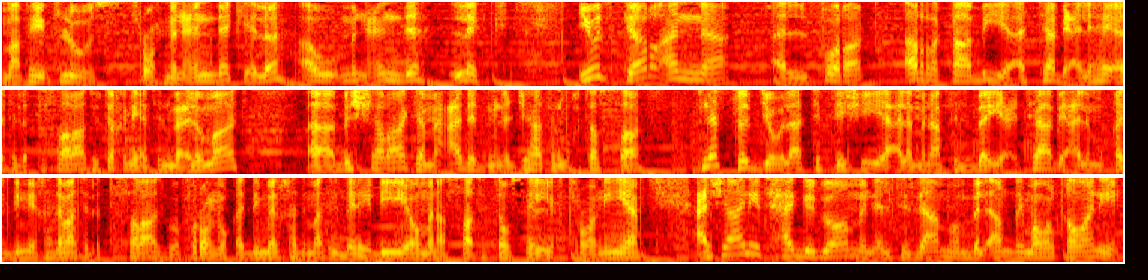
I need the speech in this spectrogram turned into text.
ما في فلوس تروح من عندك له أو من عنده لك. يذكر أن الفرق الرقابية التابعة لهيئة الاتصالات وتقنية المعلومات آه، بالشراكة مع عدد من الجهات المختصة تنفذ جولات تفتيشية على منافذ بيع تابعة لمقدمي خدمات الاتصالات وفروع مقدمي الخدمات البريدية ومنصات التوصيل الإلكترونية عشان يتحققوا من التزامهم بالأنظمة والقوانين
